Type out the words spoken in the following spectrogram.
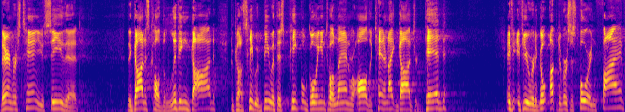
There in verse 10, you see that, that God is called the living God because he would be with his people going into a land where all the Canaanite gods are dead. If, if you were to go up to verses 4 and 5,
